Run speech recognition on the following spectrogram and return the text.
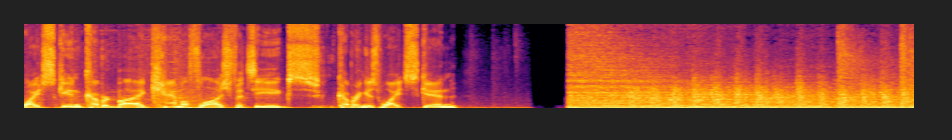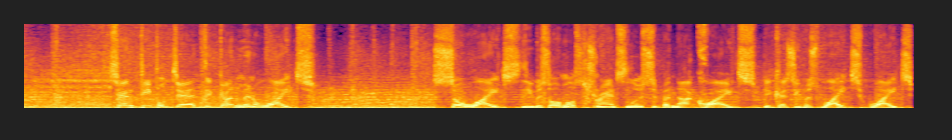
white skin covered by camouflage fatigues, covering his white skin. Ten people dead, the gunman white so white he was almost translucent, but not quite, because he was white, white,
